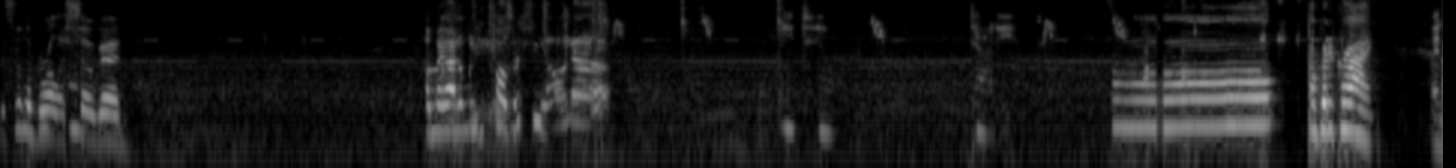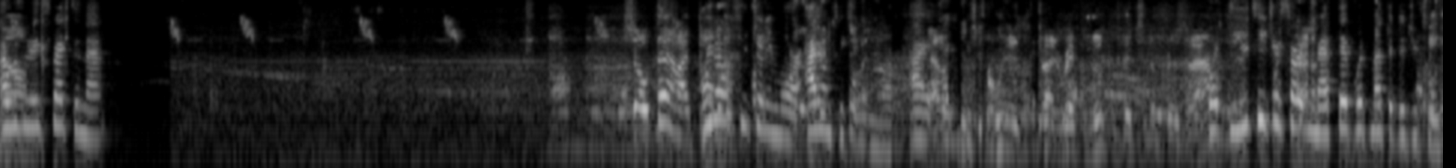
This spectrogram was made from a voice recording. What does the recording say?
this little girl is so good. Oh my god! And when he calls her Fiona. Me too. Daddy. Oh, I'm gonna cry. I I wasn't expecting that. So then I put. We don't teach anymore. I don't teach anymore. I, I That'll used be to. queers trying to rape Milkovich in the prison. But do you teach a certain method? What method did you teach?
